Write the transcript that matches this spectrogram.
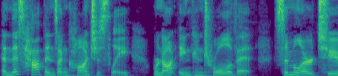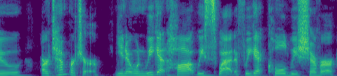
And this happens unconsciously. We're not in control of it. Similar to our temperature. You know, when we get hot, we sweat. If we get cold, we shiver.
